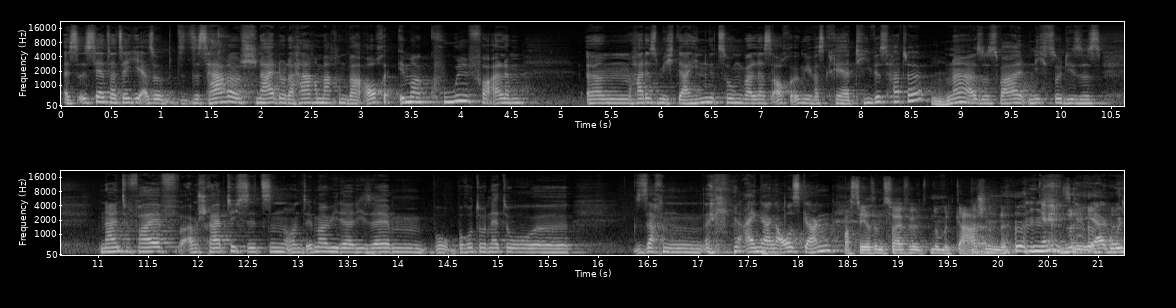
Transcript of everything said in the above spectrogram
es ist ja tatsächlich, also das Haare schneiden oder Haare machen war auch immer cool, vor allem ähm, hat es mich da hingezogen, weil das auch irgendwie was Kreatives hatte. Mhm. Ne? Also es war halt nicht so dieses 9 to 5 am Schreibtisch sitzen und immer wieder dieselben Br- Brutto-Netto- äh, Sachen, Eingang, Ausgang. Machst du jetzt im Zweifel nur mit Gagen? Ne? ja, gut.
